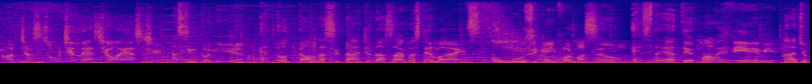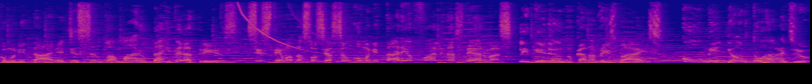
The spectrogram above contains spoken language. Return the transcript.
norte a sul, de leste a oeste. A sintonia é total na cidade das águas termais. Com música e informação, esta é a Termal FM, rádio comunitária de Santo Amaro da Imperatriz. Sistema da Associação Comunitária Vale das Termas. Liderando cada vez mais com o melhor do rádio.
